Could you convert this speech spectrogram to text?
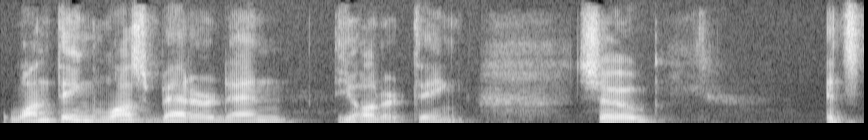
one thing was better than the other thing. So it's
